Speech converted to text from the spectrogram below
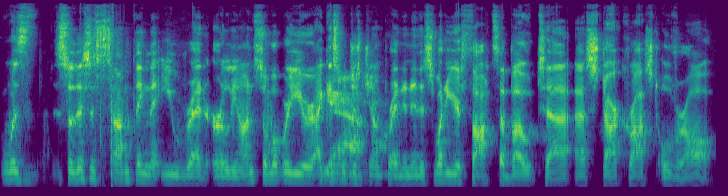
was so this is something that you read early on. So, what were your? I guess we'll just jump right into this. What are your thoughts about uh, uh, Starcrossed overall?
